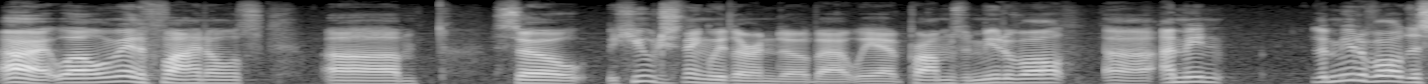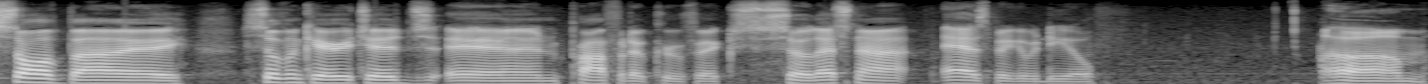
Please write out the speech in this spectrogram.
All right. Well, we made the finals. Um, so huge thing we learned though about we had problems with Mutavault. Uh, I mean, the Mutavault is solved by Sylvan Caryatids and Prophet of Kruphix, so that's not as big of a deal. Um,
